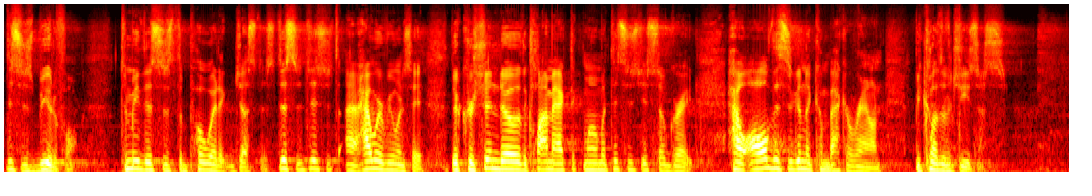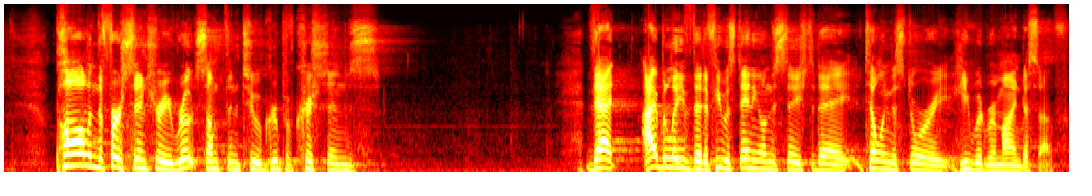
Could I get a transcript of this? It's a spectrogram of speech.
This is beautiful. To me, this is the poetic justice. This is just, uh, however you want to say it, the crescendo, the climactic moment. This is just so great. How all this is going to come back around because of Jesus. Paul in the first century wrote something to a group of Christians that I believe that if he was standing on the stage today telling the story, he would remind us of.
